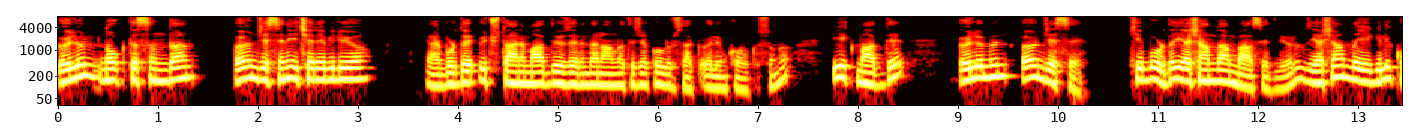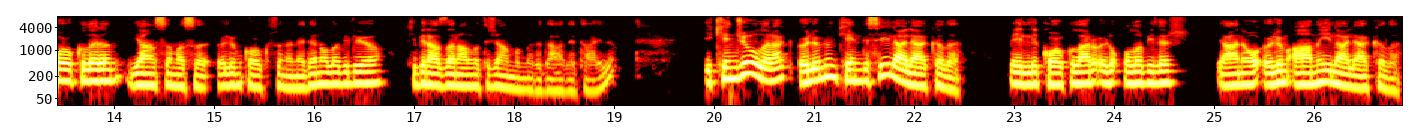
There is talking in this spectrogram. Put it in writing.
ölüm noktasından öncesini içerebiliyor. Yani burada üç tane madde üzerinden anlatacak olursak ölüm korkusunu. İlk madde ölümün öncesi ki burada yaşamdan bahsediyoruz. Yaşamla ilgili korkuların yansıması ölüm korkusuna neden olabiliyor ki birazdan anlatacağım bunları daha detaylı. İkinci olarak ölümün kendisiyle alakalı belli korkular olabilir. Yani o ölüm anıyla alakalı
